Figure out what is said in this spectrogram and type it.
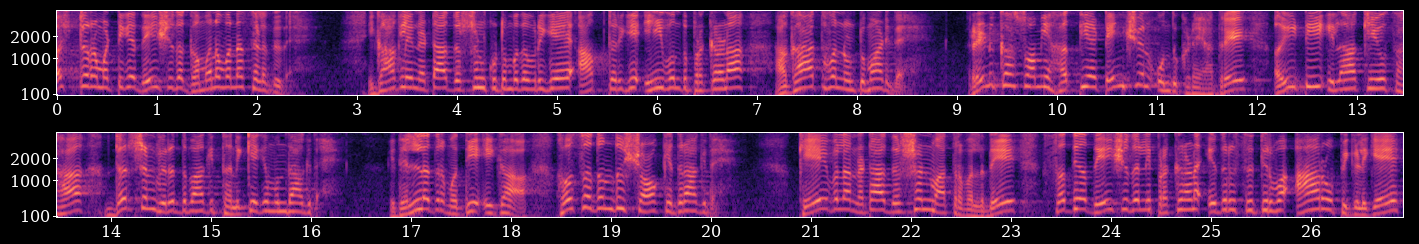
ಅಷ್ಟರ ಮಟ್ಟಿಗೆ ದೇಶದ ಗಮನವನ್ನ ಸೆಳೆದಿದೆ. ಈಗಾಗಲೇ ನಟ ದರ್ಶನ್ ಕುಟುಂಬದವರಿಗೆ, ಆಪ್ತರಿಗೆ ಈ ಒಂದು ಪ್ರಕರಣ ಅಘಾತವನ್ನುಂಟು ಮಾಡಿದೆ. ರೇಣುಕಾಸ್ವಾಮಿ ಹತ್ಯೆಯ ಟೆನ್ಷನ್ ಒಂದು ಕಡೆಯಾದರೆ ಐ ಟಿ ಇಲಾಖೆಯು ಸಹ ದರ್ಶನ್ ವಿರುದ್ಧವಾಗಿ ತನಿಖೆಗೆ ಮುಂದಾಗಿದೆ. ಇದೆಲ್ಲದರ ಮಧ್ಯೆ ಈಗ ಹೊಸದೊಂದು ಶಾಕ್ ಎದುರಾಗಿದೆ. ಕೇವಲ ನಟ ದರ್ಶನ್ ಮಾತ್ರವಲ್ಲದೆ ಸದ್ಯ ದೇಶದಲ್ಲಿ ಪ್ರಕರಣ ಎದುರಿಸುತ್ತಿರುವ ಆರೋಪಿಗಳಿಗೆ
